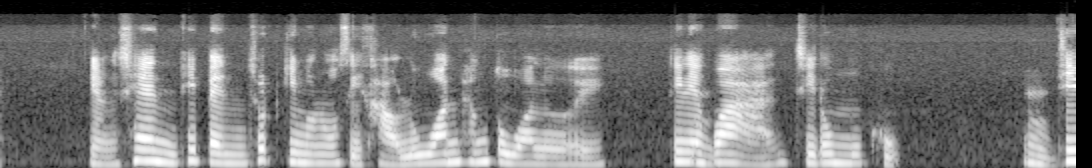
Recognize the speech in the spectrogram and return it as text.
บ อย่างเช่นที่เป็นชุดกิโมโนสีขาวล้วนทั้งตัวเลย ที่เรียกว่าชิโรมุคุที่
